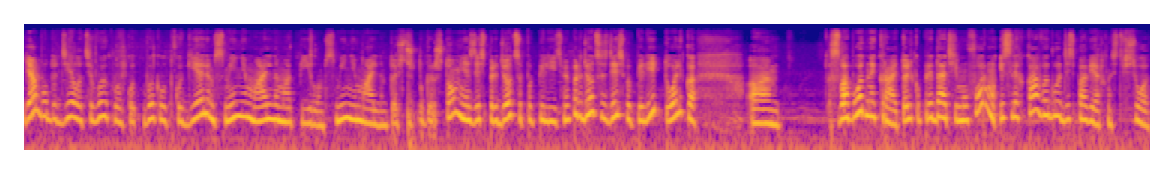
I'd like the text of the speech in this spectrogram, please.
Я буду делать выкладку, выкладку гелем с минимальным опилом, с минимальным. То есть что мне здесь придется попилить? Мне придется здесь попилить только э, свободный край, только придать ему форму и слегка выгладить поверхность. Все.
